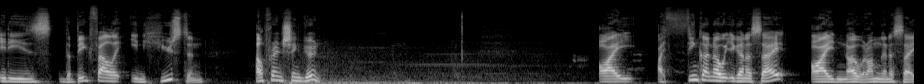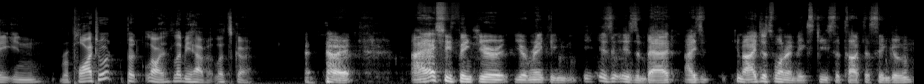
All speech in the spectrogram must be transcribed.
it is the big fella in Houston, Alperen Sengun. I I think I know what you're going to say. I know what I'm going to say in reply to it, but let me have it. Let's go. All right. I actually think your your ranking is, isn't bad. I you know I just wanted an excuse to talk to Sengun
